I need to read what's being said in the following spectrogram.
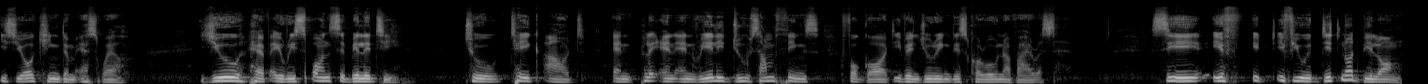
is your kingdom as well. You have a responsibility to take out and play and, and really do some things for God even during this coronavirus time. See, if, it, if you did not belong,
